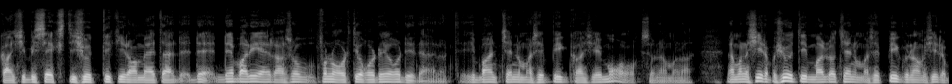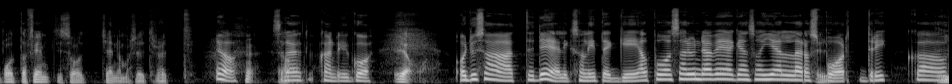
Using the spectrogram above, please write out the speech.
kanske vid 60-70 kilometer, det, det varierar så från år till år. Det det där. Att ibland känner man sig pigg kanske i mål också. När man har, när man har skidat på sju timmar då känner man sig pigg och när man skidar på 8.50 så känner man sig trött. Ja, så Ja. där kan det ju gå. Ja. Och du sa att det är liksom lite gelpåsar under vägen som gäller och sportdricka. Och...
